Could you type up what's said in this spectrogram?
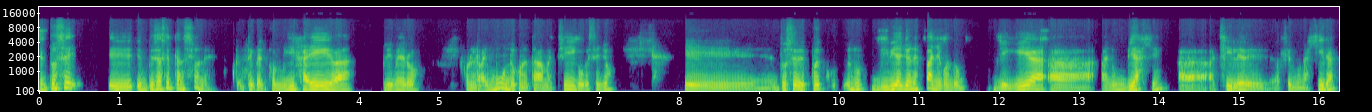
Entonces eh, empecé a hacer canciones con mi hija Eva primero, con el Raimundo cuando estaba más chico, qué sé yo. Eh, entonces después vivía yo en España, cuando llegué a, en un viaje a, Chile, de, haciendo una gira,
